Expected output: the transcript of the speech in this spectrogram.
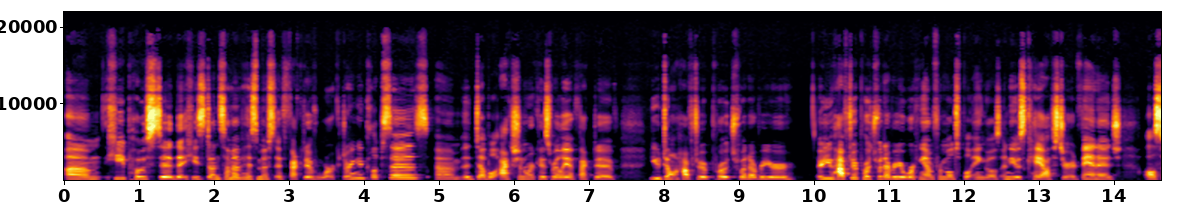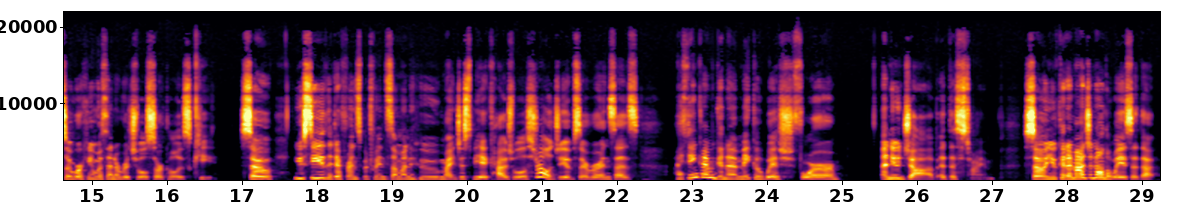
Um, he posted that he's done some of his most effective work during eclipses. Um, the double action work is really effective. You don't have to approach whatever you're, or you have to approach whatever you're working on from multiple angles and use chaos to your advantage. Also, working within a ritual circle is key. So you see the difference between someone who might just be a casual astrology observer and says, I think I'm going to make a wish for a new job at this time. So you can imagine all the ways that that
